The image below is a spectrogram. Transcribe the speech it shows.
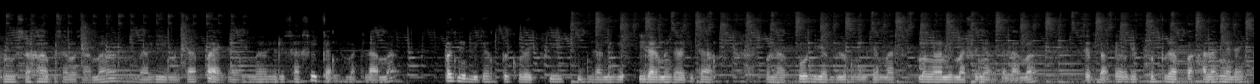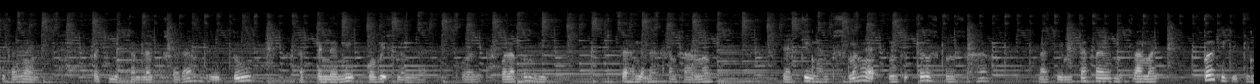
berusaha bersama-sama bagi mencapai dan merealisasikan matlamat pendidikan berkualiti di dalam, di dalam negara kita. Walaupun dia belum mas, mengambil masa yang agak lama sebabkan oleh beberapa halangan dan tekangan seperti yang berlaku sekarang iaitu pandemik COVID-19 walaupun begitu kita hendaklah sama-sama yakin dan bersemangat untuk terus berusaha bagi mencapai matlamat pendidikan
